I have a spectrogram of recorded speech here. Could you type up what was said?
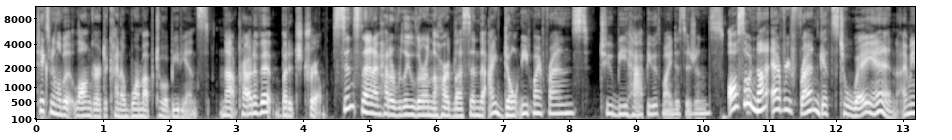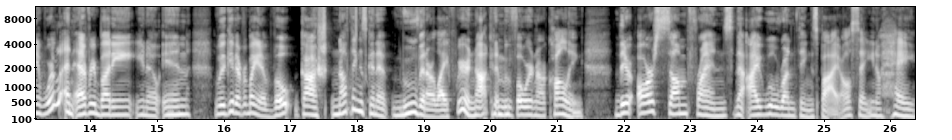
Takes me a little bit longer to kind of warm up to obedience. Not proud of it, but it's true. Since then, I've had to really learn the hard lesson that I don't need my friends to be happy with my decisions. Also, not every friend gets to weigh in. I mean, if we're letting everybody, you know, in, we give everybody a vote, gosh, nothing is going to move in our life. We are not going to move forward in our calling. There are some friends that I will run things by. I'll say, you know, hey,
